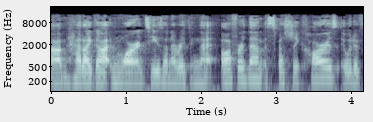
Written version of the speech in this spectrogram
um, had I gotten warranties on everything that offered them, especially cars, it would have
